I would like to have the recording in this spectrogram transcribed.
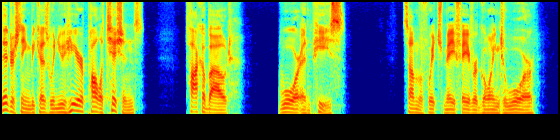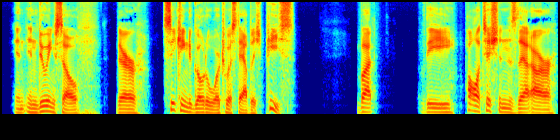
interesting because when you hear politicians talk about war and peace, some of which may favor going to war, in, in doing so, they're seeking to go to war to establish peace. But the politicians that are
